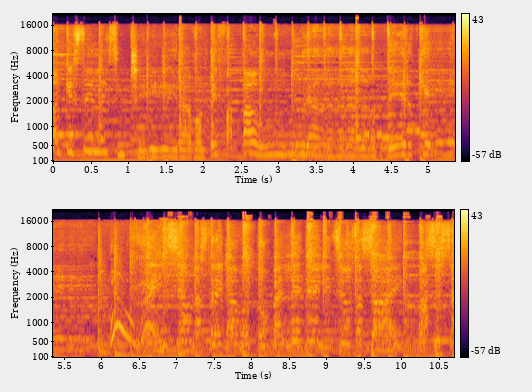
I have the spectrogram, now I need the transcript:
Anche se lei è sincera, a volte fa paura. Perché? Renzi è una strega molto bella e deliziosa, sai, ma se s'arrabbia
